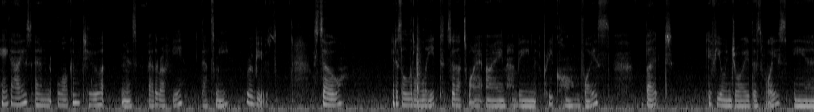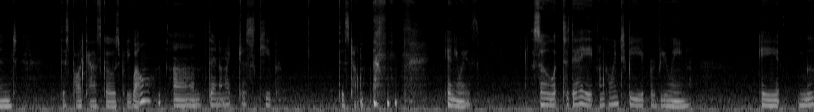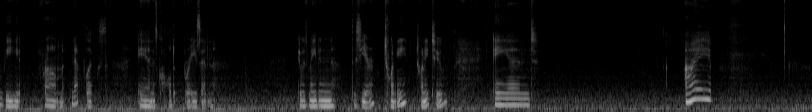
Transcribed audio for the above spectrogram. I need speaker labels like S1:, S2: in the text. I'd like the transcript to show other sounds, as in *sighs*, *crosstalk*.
S1: Hey guys, and welcome to Miss Feather Ruffy, that's me, reviews. So, it is a little late, so that's why I'm having a pretty calm voice. But if you enjoy this voice and this podcast goes pretty well, um, then I might just keep this tone. *laughs* Anyways, so today I'm going to be reviewing a movie from Netflix and it's called Brazen. It was made in this year, 2022, and I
